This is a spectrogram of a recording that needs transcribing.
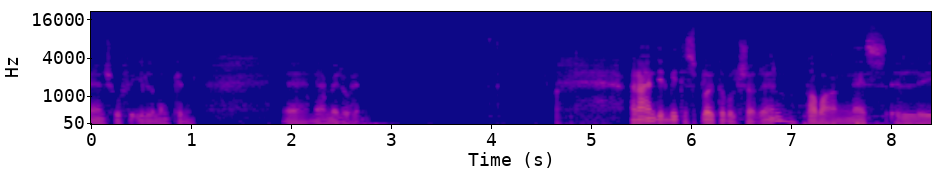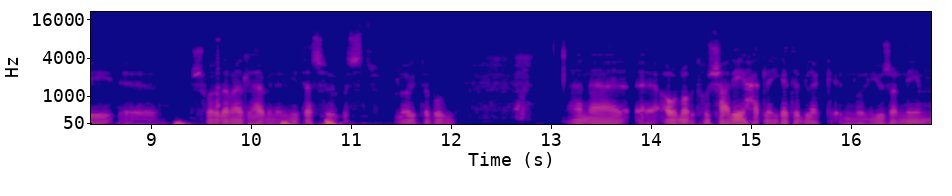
خلينا نشوف إيه اللي ممكن آه نعمله هنا. أنا عندي ال Metasploitable شغال. طبعا الناس اللي آه مش واخدة بالها من ال Metasploitable أنا آه أول ما بتخش عليه هتلاقيه كاتب لك إنه اليوزر نيم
